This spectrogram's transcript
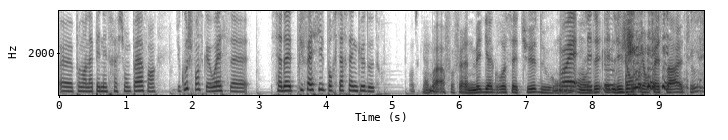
euh, pendant la pénétration ou pas. Enfin, du coup, je pense que, ouais, ça, ça doit être plus facile pour certaines que d'autres. En tout cas. Bon, bah, faut faire une méga grosse étude où on, Ouais, les gens qui ont fait ça et tout.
